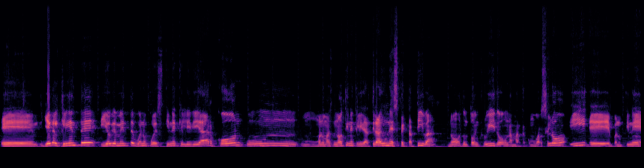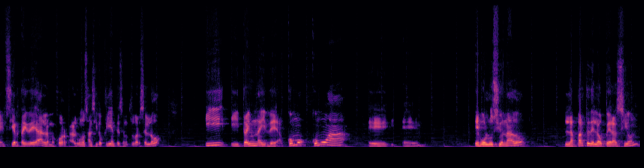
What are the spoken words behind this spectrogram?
eh, llega el cliente y obviamente, bueno, pues tiene que lidiar con un, bueno, más no tiene que lidiar, tiene una expectativa, ¿no? De un todo incluido, una marca como Barceló y, eh, bueno, tiene cierta idea, a lo mejor algunos han sido clientes en otros Barceló y, trae una idea. ¿Cómo, cómo ha eh, eh, evolucionado la parte de la operación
